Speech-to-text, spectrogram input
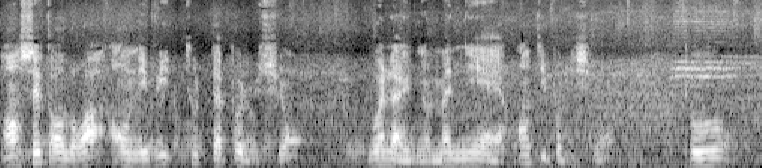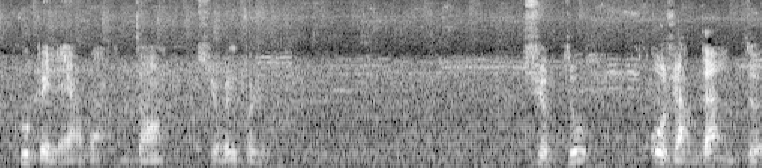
En cet endroit, on évite toute la pollution. Voilà une manière anti-pollution pour couper l'herbe sur une pelouse. Surtout au jardin de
